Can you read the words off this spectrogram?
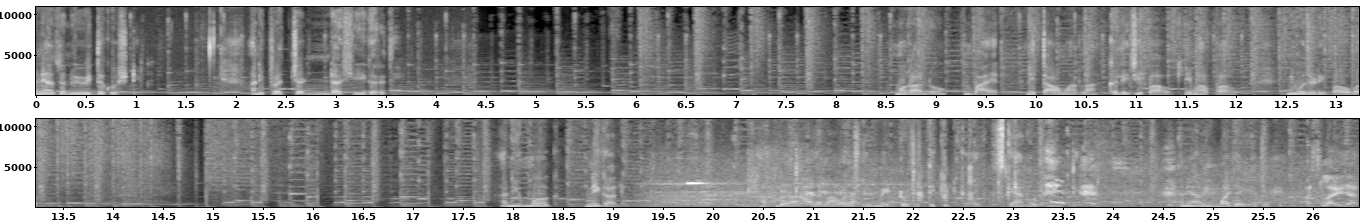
आणि अजून विविध गोष्टी. आणि प्रचंड अशी गर्दी. मग आलो बाहेर. आणि ताव मारला कलेजी पाव किमा पाव आणि वजडी पाववर. आणि मग निघालो. आपल्या त्या भावाची मेट्रोची तिकीट काय? स्कॅन होत नव्हते. आणि आम्ही मजा घेत होतो. असला विचार.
